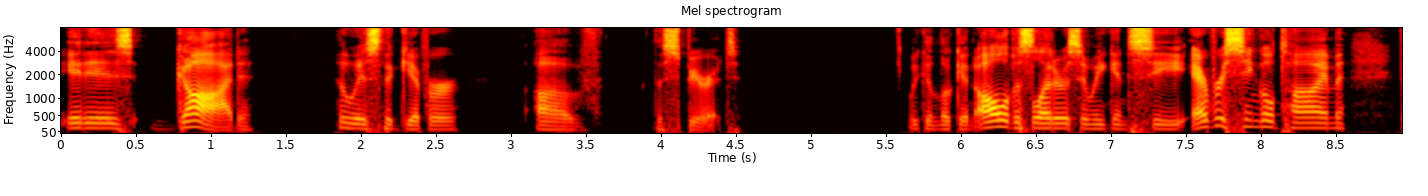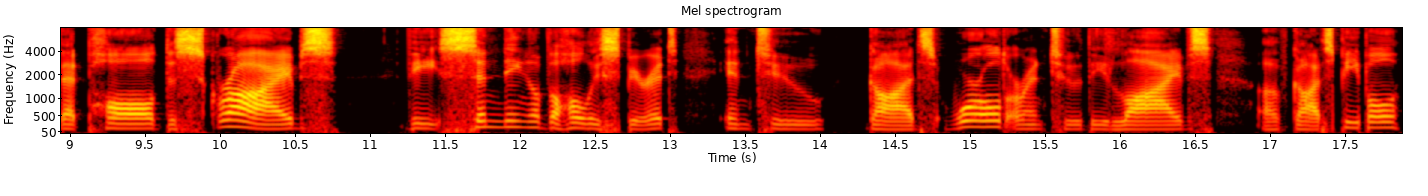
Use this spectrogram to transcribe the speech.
it is God who is the giver of the Spirit. We can look in all of his letters and we can see every single time that Paul describes the sending of the Holy Spirit into God's world or into the lives of God's people.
